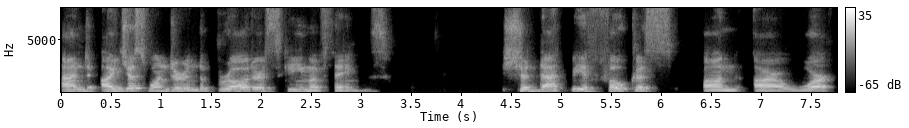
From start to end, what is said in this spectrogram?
And I just wonder, in the broader scheme of things, should that be a focus on our work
